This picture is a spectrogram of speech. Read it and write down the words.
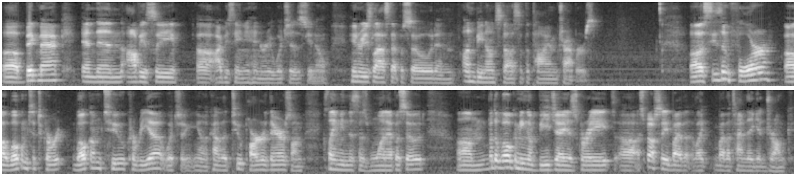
Uh, Big Mac, and then obviously uh, I Be Henry, which is, you know, Henry's last episode and unbeknownst to us at the time, Trappers. Uh, season four, uh, welcome to welcome to Korea, which you know, kind of the two-parter there. So I'm claiming this as one episode. Um, but the welcoming of BJ is great, uh, especially by the like by the time they get drunk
